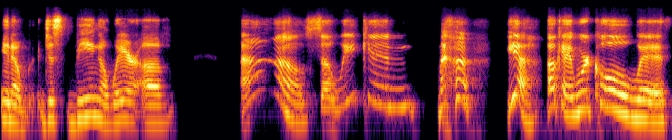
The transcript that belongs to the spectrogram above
you know, just being aware of oh, so we can, yeah, okay, we're cool with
